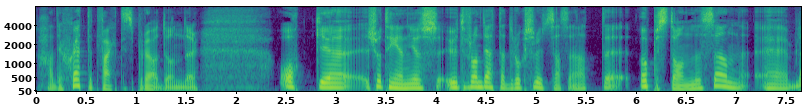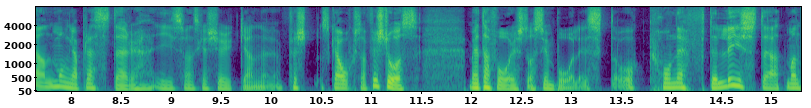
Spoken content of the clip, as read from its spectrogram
hade skett ett faktiskt brödunder. Och eh, Chotenius utifrån detta drog slutsatsen att eh, uppståndelsen eh, bland många präster i Svenska kyrkan ska också förstås metaforiskt och symboliskt. Och hon efterlyste att man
